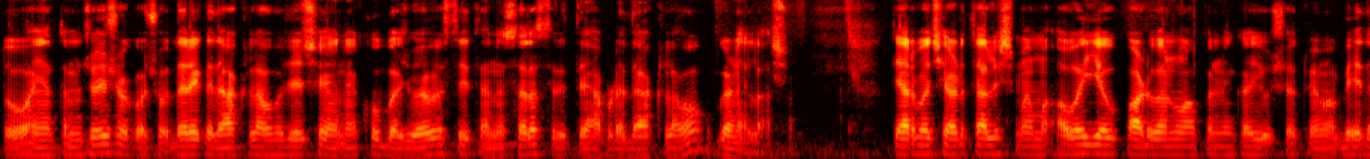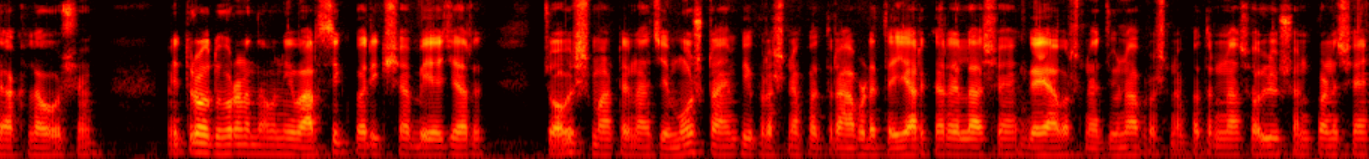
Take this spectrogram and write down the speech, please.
તો અહીંયા તમે જોઈ શકો છો, દરેક દાખલાઓ જે છે એને ખૂબ જ વ્યવસ્થિત અને સરસ રીતે આપણે દાખલાઓ ગણેલા છે. ત્યાર પછી અડતાલીસમાં અવયવ પાડવાનું આપણને કહ્યું છે, તો એમાં બે દાખલાઓ છે. મિત્રો, ધોરણ નવની વાર્ષિક પરીક્ષા બે હજાર ચોવીસ માટેના જે મોસ્ટ આઈમ્પી પ્રશ્નપત્ર આપણે તૈયાર કરેલા છે. ગયા વર્ષના જૂના પ્રશ્નપત્રના સોલ્યુશન પણ છે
